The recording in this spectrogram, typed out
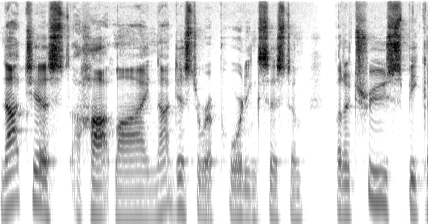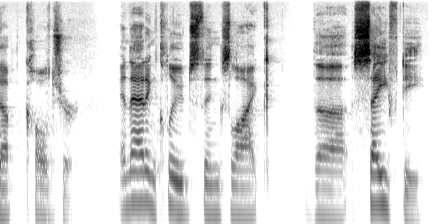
not just a hotline, not just a reporting system, but a true speak up culture. And that includes things like the safety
